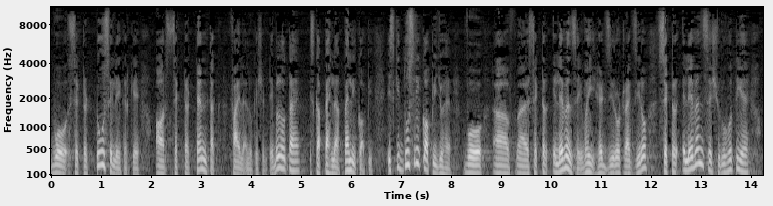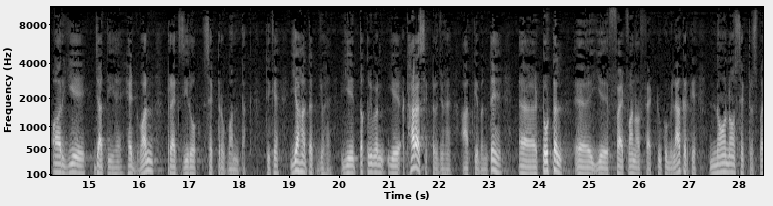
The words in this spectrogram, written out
وہ سیکٹر ٹو سے لے کر کے اور سیکٹر ٹین تک فائل ایلوکیشن ٹیبل ہوتا ہے، اس کا پہلا، پہلی کاپی اس کی دوسری کاپی جو ہے، وہ سیکٹر 11 سے، وہی head zero track zero sector 11 سے شروع ہوتی ہے اور یہ جاتی ہے head one track zero sector one تک. ٹھیک ہے؟ یہاں تک جو ہے، یہ تقریباً یہ اٹھارہ سیکٹر جو ہیں آپ کے بنتے ہیں. ٹوٹل یہ فیٹ ون اور فیٹ ٹو کو ملا کر کے نو نو سیکٹرز پر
